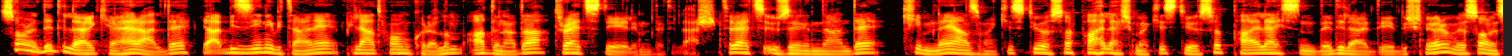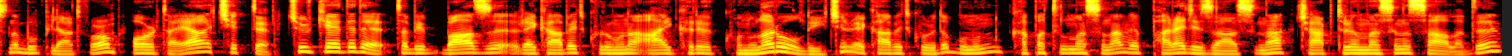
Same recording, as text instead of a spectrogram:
Sonra dediler ki herhalde ya biz yeni bir tane platform kuralım adına da Threads diyelim dediler. Threads üzerinden de kim ne yazmak istiyorsa paylaşmak istiyorsa paylaşsın dediler diye düşünüyorum ve sonrasında bu platform ortaya çıktı. Türkiye'de de tabi bazı rekabet kurumuna aykırı konular olduğu için rekabet kurulu da bunun kapatılmasına ve para cezasına çarptırılmasını sağladı.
